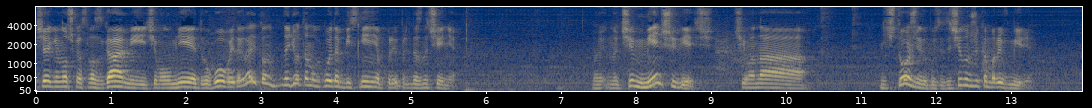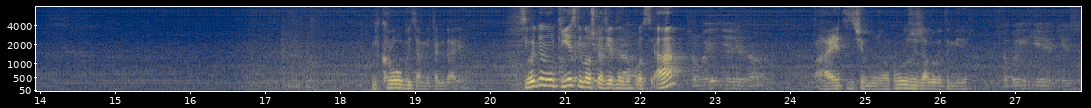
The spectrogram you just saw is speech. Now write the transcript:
человек немножко с мозгами, и чем он умнее другого и так далее, то он найдет ему какое-то объяснение предназначения. Но, но чем меньше вещь, чем она ничтожнее, допустим, зачем нужны комары в мире? Микробы там и так далее. Сегодня у науки есть немножко ответ на вопросы. А? Чтобы их ели жабы. А это зачем нужно? Кому нужны жабы в этом мире? Чтобы их ели птицы.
